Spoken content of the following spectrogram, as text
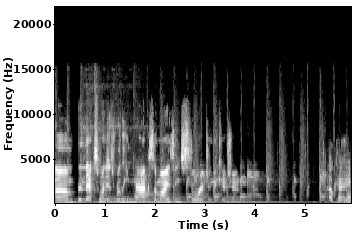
Um, the next one is really maximizing storage in the kitchen. Okay.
